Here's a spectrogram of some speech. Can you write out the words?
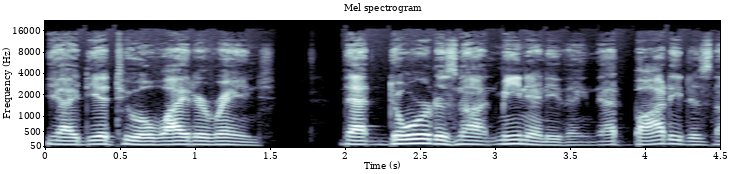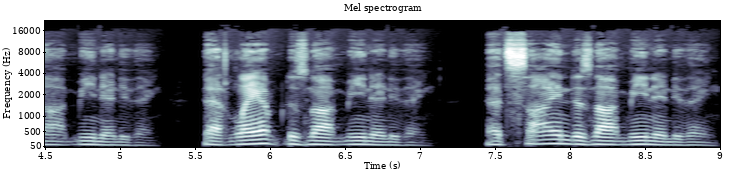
the idea to a wider range. That door does not mean anything. That body does not mean anything. That lamp does not mean anything. That sign does not mean anything.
